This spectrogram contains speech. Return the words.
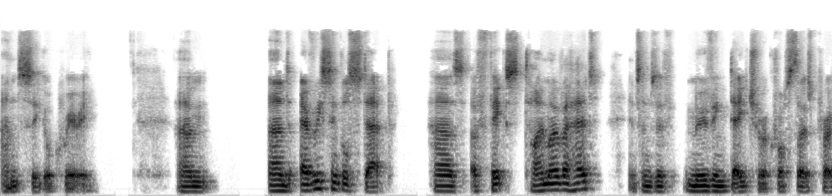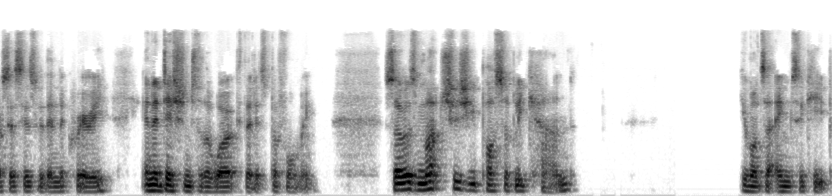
answer your query. Um, and every single step has a fixed time overhead in terms of moving data across those processes within the query, in addition to the work that it's performing. So as much as you possibly can, you want to aim to keep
